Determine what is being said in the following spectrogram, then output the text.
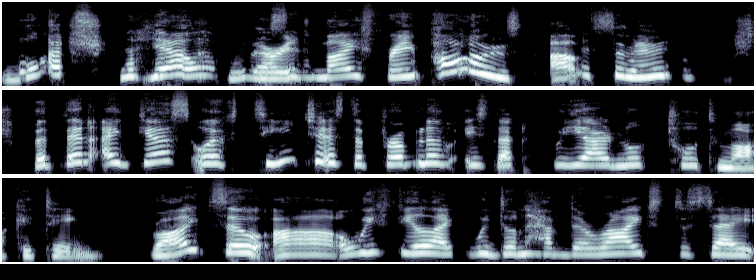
what Yeah, where is my free post? Absolutely. But then I guess with teachers, the problem is that we are not taught marketing, right? So uh, we feel like we don't have the right to say,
